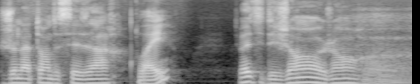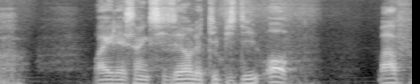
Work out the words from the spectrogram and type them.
Jonathan de César. Ouais. Tu vois, c'est des gens, genre, ouais, il est 5-6 heures, le type, il se dit, oh, baf,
